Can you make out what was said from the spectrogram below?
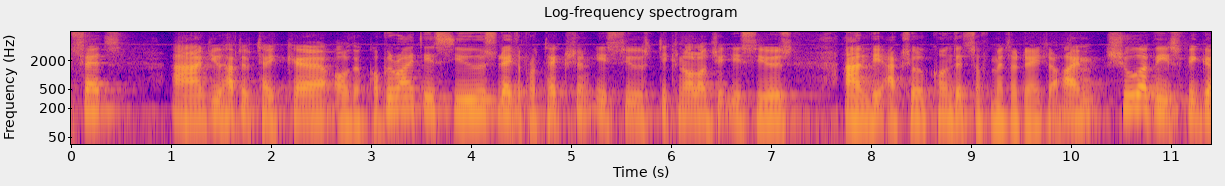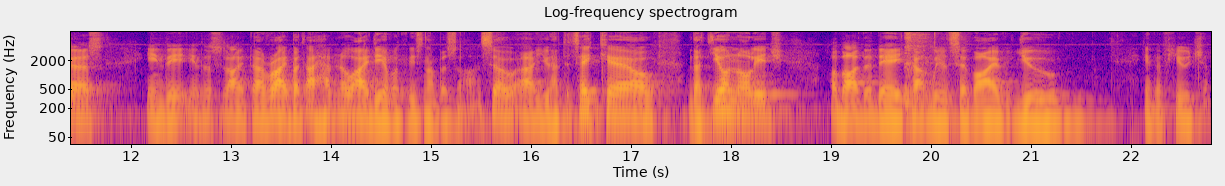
sets and you have to take care of the copyright issues, data protection issues, technology issues, and the actual contents of metadata. I'm sure these figures in the, in the slide are right, but I have no idea what these numbers are. So uh, you have to take care of that your knowledge about the data will survive you in the future.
